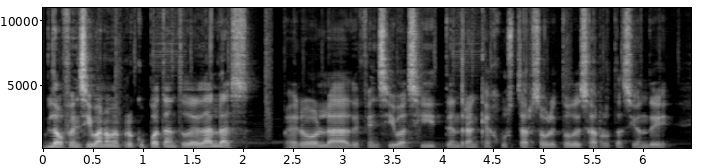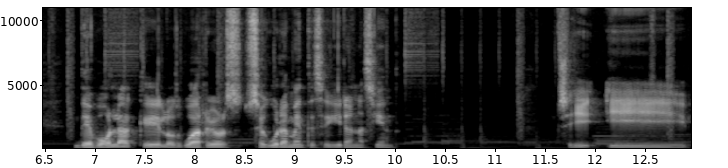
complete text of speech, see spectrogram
la ofensiva no me preocupa tanto de Dallas, pero la defensiva sí tendrán que ajustar sobre todo esa rotación de, de bola que los Warriors seguramente seguirán haciendo. Sí, y,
